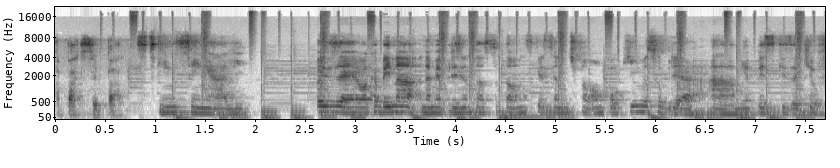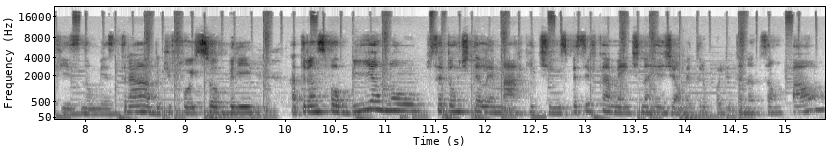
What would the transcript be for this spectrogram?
a participar. Sim, sim, Ali. Pois é, eu acabei na, na minha apresentação esquecendo de falar um pouquinho sobre a, a, minha pesquisa que eu fiz no mestrado, que foi sobre a transfobia no setor de telemarketing, especificamente na região metropolitana de São Paulo,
